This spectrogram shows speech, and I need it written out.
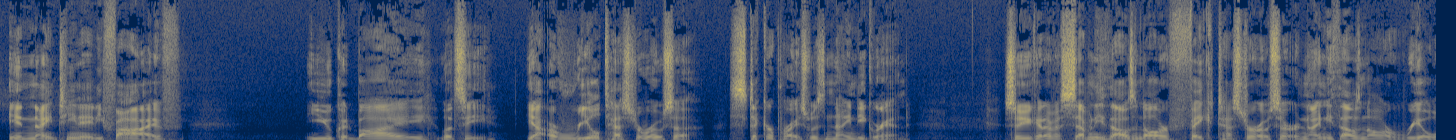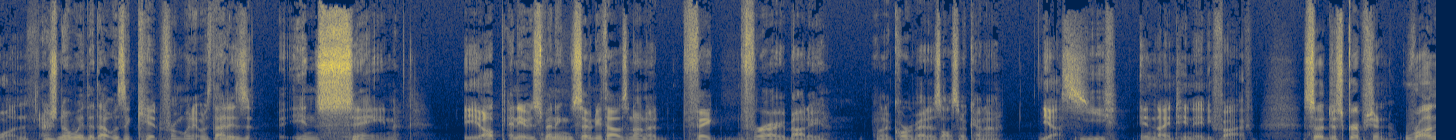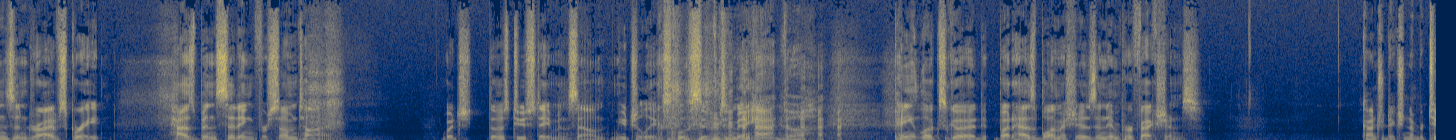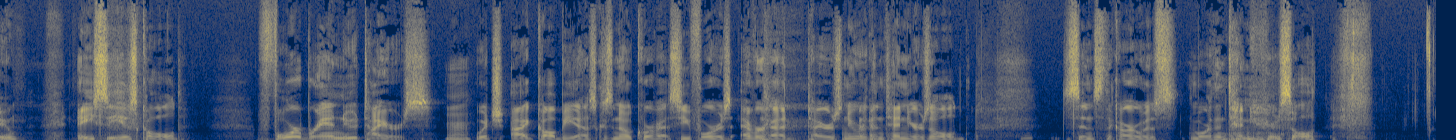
in 1985, you could buy, let's see, yeah, a real Testarossa sticker price was 90 grand. So you could have a $70,000 fake Testarossa or $90,000 real one. There's no way that that was a kit from when it was. That is insane. Yup. And it was spending seventy thousand on a fake Ferrari body on a Corvette is also kind of Yes. In 1985. So, description runs and drives great, has been sitting for some time, which those two statements sound mutually exclusive to me. Paint looks good, but has blemishes and imperfections. contradiction number two. AC is cold. Four brand new tires, hmm. which I call BS because no Corvette C4 has ever had tires newer than 10 years old since the car was more than 10 years old.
